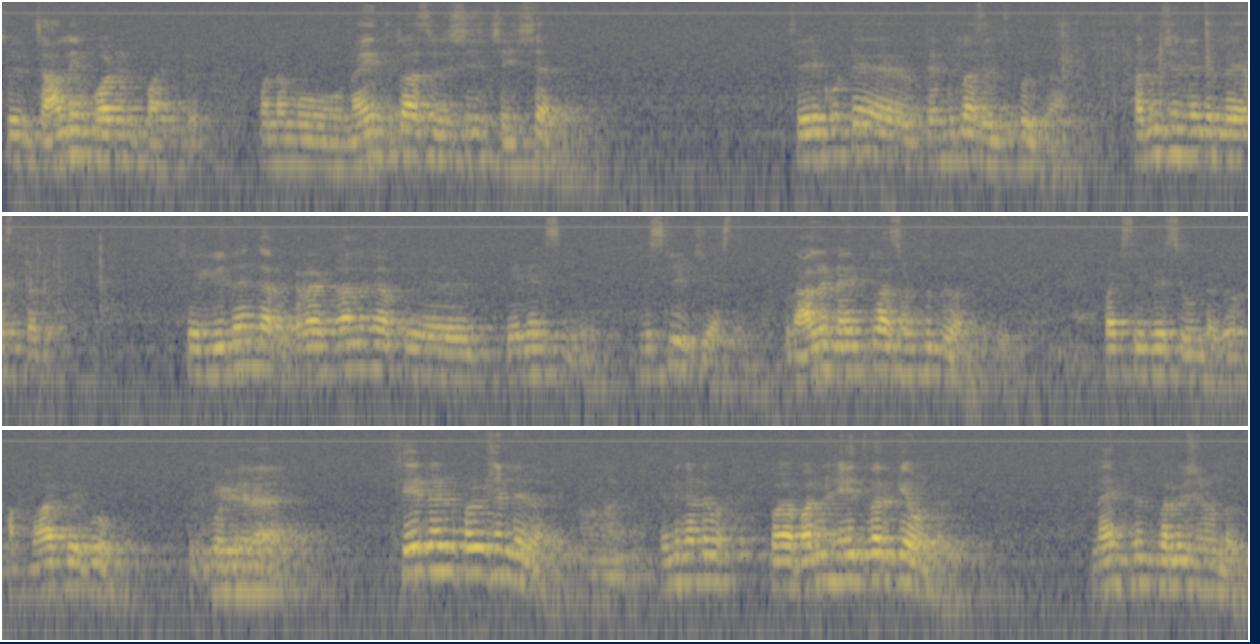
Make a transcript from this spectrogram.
సో ఇది చాలా ఇంపార్టెంట్ పాయింట్ మనము నైన్త్ క్లాస్ రిజిస్ట్రేషన్ చేశారు చేయకుంటే టెన్త్ క్లాస్ ఎలిజిబుల్ కాదు. పర్మిషన్ లెటర్లో వేస్తారు సో ఈ విధంగా రకరకాలుగా పేరెంట్స్ని మిస్లీడ్ చేస్తుంది. ఇప్పుడు ఆల్రెడీ నైన్త్ క్లాస్ ఉంటుంది వాళ్ళకి. బట్ సిబిఎస్ఈ ఉండదు. వాడితే గో. చేయడానికి పర్మిషన్ లేదు వాళ్ళకి. ఎందుకంటే పర్మిషన్ ఎయిత్ వరకే ఉంటుంది. నైన్త్ టెన్త్ పర్మిషన్ ఉండదు.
